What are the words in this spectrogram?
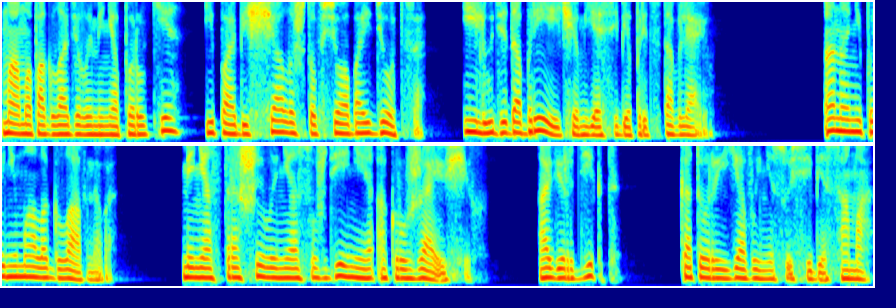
Мама погладила меня по руке и пообещала, что все обойдется, и люди добрее, чем я себе представляю. Она не понимала главного. Меня страшило не осуждение окружающих, а вердикт, который я вынесу себе сама.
